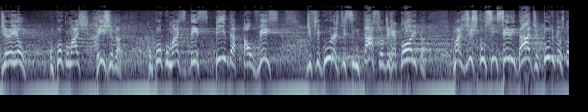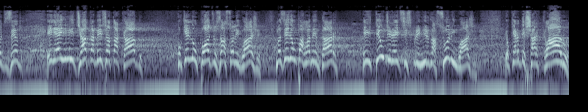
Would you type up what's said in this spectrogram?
direi eu, um pouco mais rígida, um pouco mais despida, talvez, de figuras de sintaxe ou de retórica, mas diz com sinceridade tudo que eu estou dizendo, ele é imediatamente atacado, porque ele não pode usar a sua linguagem, mas ele é um parlamentar, ele tem o direito de se exprimir na sua linguagem. Eu quero deixar claro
